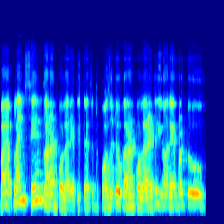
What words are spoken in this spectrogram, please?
by applying same current polarity, that's the positive current polarity, you are able to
